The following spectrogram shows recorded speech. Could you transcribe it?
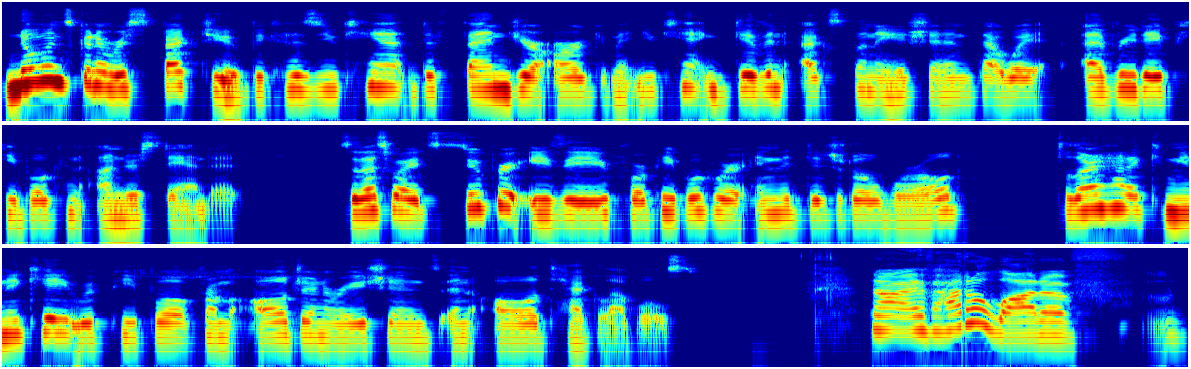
no one's going to respect you because you can't defend your argument. You can't give an explanation. That way, everyday people can understand it. So that's why it's super easy for people who are in the digital world to learn how to communicate with people from all generations and all tech levels. Now, I've had a lot of mm,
